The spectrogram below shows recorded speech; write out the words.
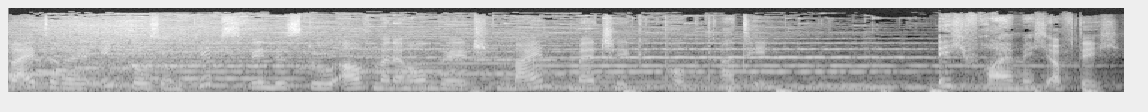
weitere Infos und Tipps findest du auf meiner Homepage mindmagic.at. Ich freue mich auf dich.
